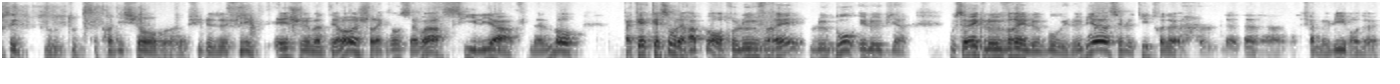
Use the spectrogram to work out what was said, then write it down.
ces, toutes ces traditions euh, philosophiques et je m'interroge sur la question de savoir s'il y a finalement, enfin, quels, sont les rapports entre le vrai, le beau et le bien. Vous savez que le vrai, le beau et le bien, c'est le titre d'un fameux livre de,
